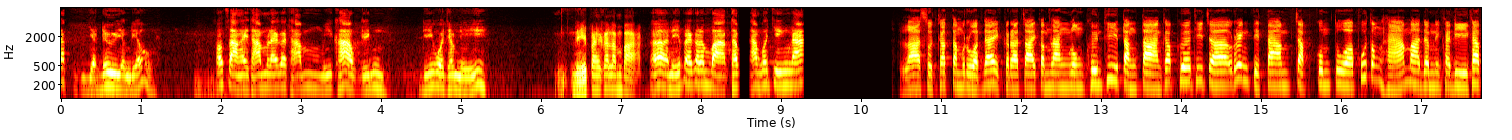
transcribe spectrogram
ลักอย่าดื้ออย่างเดียว เขาสั่งให้ทำอะไรก็ทำมีข้าวกิน ดีกว่าจะหนี หนีไปก็ลำบากอ่าหนีไปก็ลำบากทำทำก็จริงนะ ล่าสุดครับตำรวจได้กระจายกำลังลงพื้นที่ต่างๆครับเพื่อที่จะเร่งติดตามจับกลุ่มตัวผู้ต้องหามาดำเนินคดีครับ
